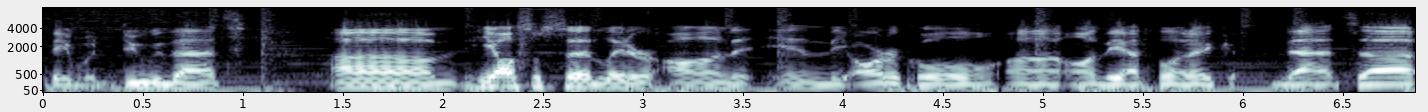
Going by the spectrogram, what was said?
they would do that. Um, he also said later on in the article uh, on the Athletic that uh,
